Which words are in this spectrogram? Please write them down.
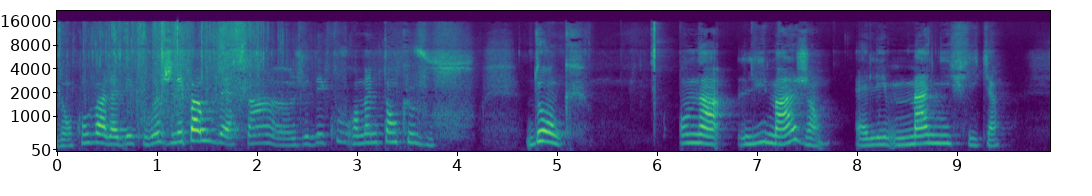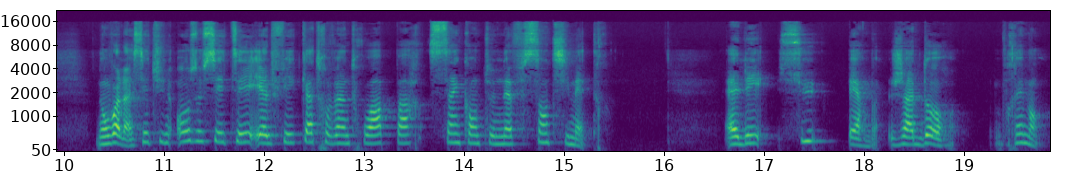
Donc on va la découvrir. Je ne l'ai pas ouverte, hein. je découvre en même temps que vous. Donc, on a l'image, elle est magnifique. Donc voilà, c'est une 11 CT et elle fait 83 par 59 cm. Elle est superbe, j'adore, vraiment.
